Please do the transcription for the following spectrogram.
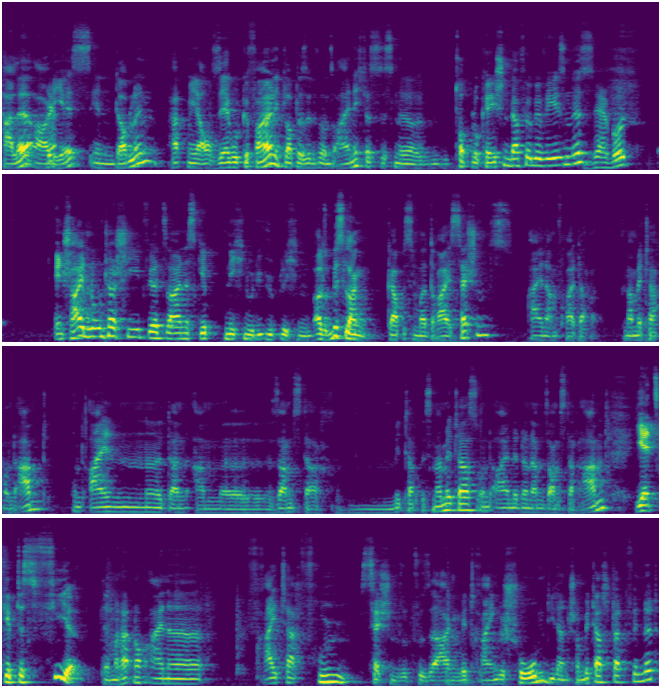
Halle, RDS ja. in Dublin. Hat mir auch sehr gut gefallen. Ich glaube, da sind wir uns einig, dass es das eine Top-Location dafür gewesen ist. Sehr gut. Entscheidender Unterschied wird sein, es gibt nicht nur die üblichen, also bislang gab es immer drei Sessions, eine am Freitag, Nachmittag und Abend und eine dann am äh, Samstag Mittag bis Nachmittags und eine dann am Samstagabend. Jetzt gibt es vier, denn man hat noch eine Freitag-Früh-Session sozusagen mit reingeschoben, die dann schon mittags stattfindet.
